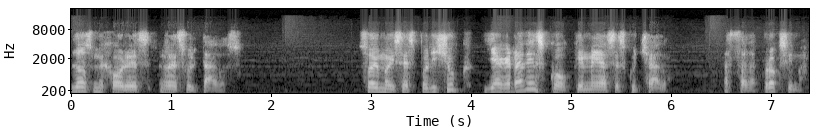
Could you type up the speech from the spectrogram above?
los mejores resultados. Soy Moisés Polishuk y agradezco que me hayas escuchado. Hasta la próxima.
